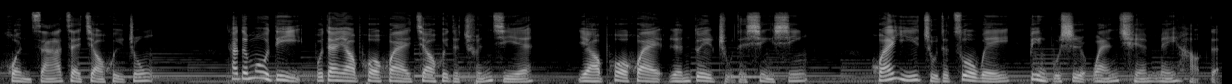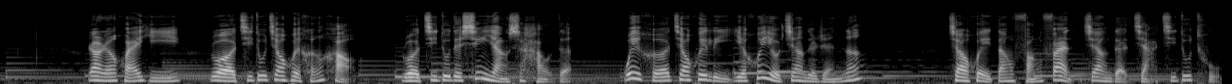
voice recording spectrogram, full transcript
混杂在教会中，他的目的不但要破坏教会的纯洁，也要破坏人对主的信心。怀疑主的作为，并不是完全美好的，让人怀疑。若基督教会很好，若基督的信仰是好的，为何教会里也会有这样的人呢？教会当防范这样的假基督徒。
